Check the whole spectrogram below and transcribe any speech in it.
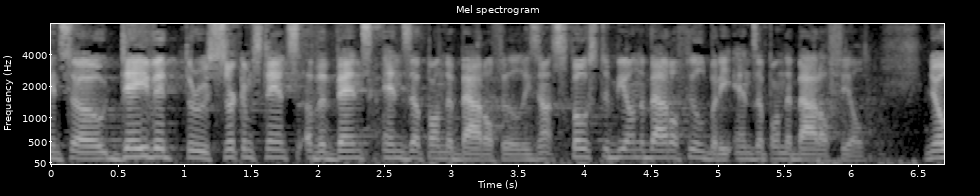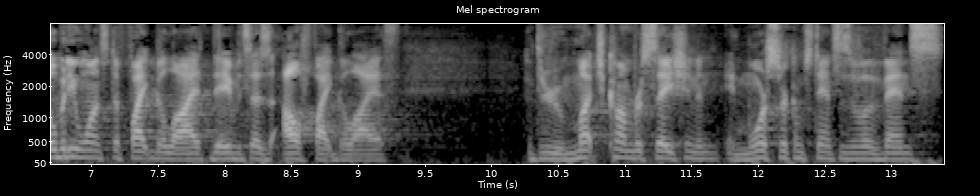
And so David, through circumstance of events, ends up on the battlefield. He's not supposed to be on the battlefield, but he ends up on the battlefield. Nobody wants to fight Goliath. David says, I'll fight Goliath. And through much conversation and, and more circumstances of events,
